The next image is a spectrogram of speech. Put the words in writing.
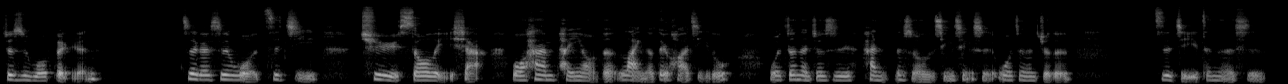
就是我本人。这个是我自己去搜了一下我和朋友的 LINE 的对话记录。我真的就是和那时候的心情是，我真的觉得自己真的是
